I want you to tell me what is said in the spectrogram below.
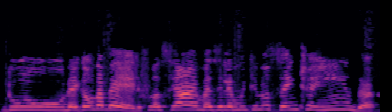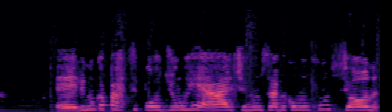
do negão da BL. Falou assim, ai, mas ele é muito inocente ainda. É, ele nunca participou de um reality, não sabe como funciona.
